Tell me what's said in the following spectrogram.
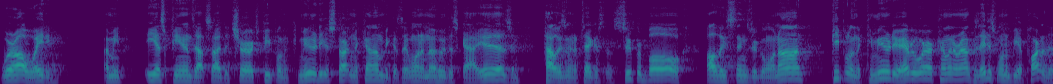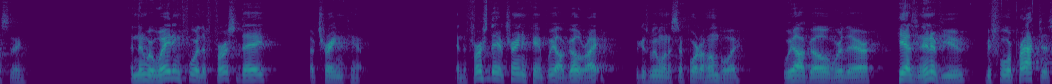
We're all waiting. I mean, ESPN's outside the church. People in the community are starting to come because they want to know who this guy is and how he's going to take us to the Super Bowl. All these things are going on. People in the community are everywhere coming around because they just want to be a part of this thing. And then we're waiting for the first day of training camp. And the first day of training camp, we all go, right? Because we want to support our homeboy. We all go and we're there. He has an interview before practice,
